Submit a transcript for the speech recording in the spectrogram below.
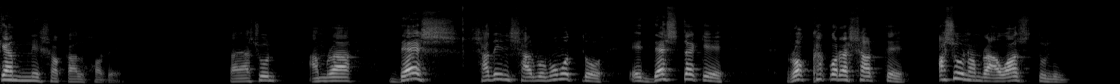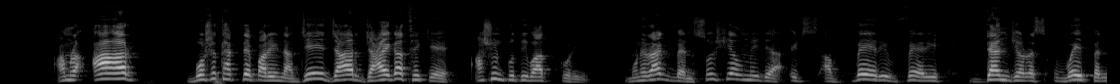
কেমনে সকাল হবে? তাই আসুন, আমরা দেশ, স্বাধীন সার্বভৌমত্ব, এই দেশটাকে রক্ষা করার স্বার্থে আসুন, আমরা আওয়াজ তুলি। আমরা আর বসে থাকতে পারি না, যে যার জায়গা থেকে আসুন প্রতিবাদ করি। মনে রাখবেন social media it's a very very dangerous weapon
